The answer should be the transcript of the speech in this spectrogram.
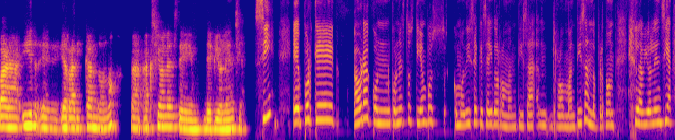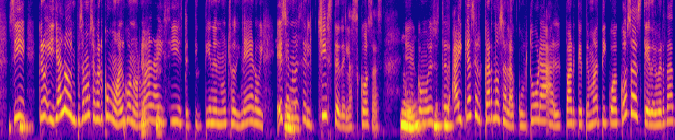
para ir eh, erradicando, ¿no? acciones de, de, violencia. Sí, eh, porque Ahora con, con, estos tiempos, como dice que se ha ido romantiza, romantizando, perdón, la violencia, sí, creo, y ya lo empezamos a ver como algo normal, ahí sí, este, tienen mucho dinero, y ese no es el chiste de las cosas. Eh, como dice usted, hay que acercarnos a la cultura, al parque temático, a cosas que de verdad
